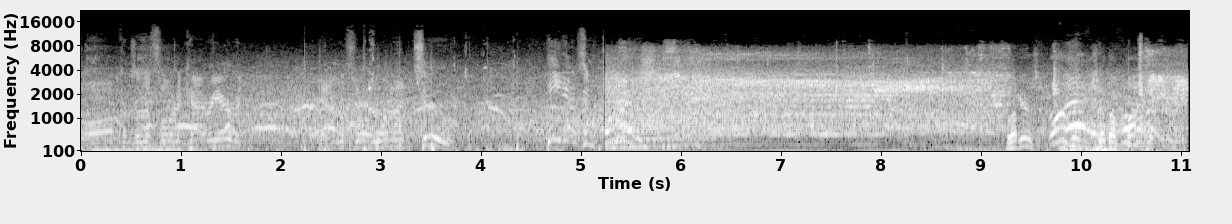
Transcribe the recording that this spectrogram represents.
Ball comes on the floor to Kyrie Irving. Down the floor, one on two. He doesn't. Here's Irving to the bucket.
